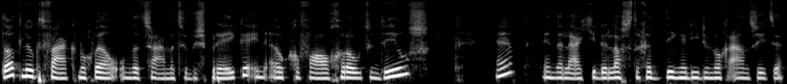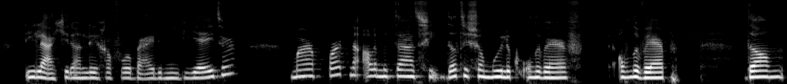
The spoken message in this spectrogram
dat lukt vaak nog wel om dat samen te bespreken, in elk geval grotendeels. Hè? En dan laat je de lastige dingen die er nog aan zitten, die laat je dan liggen voor bij de mediator. Maar partneralimentatie, dat is zo'n moeilijk onderwerp. onderwerp dan,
